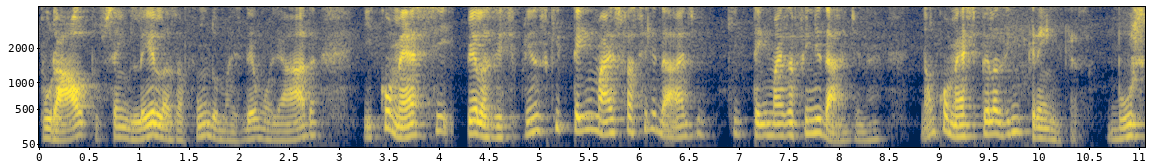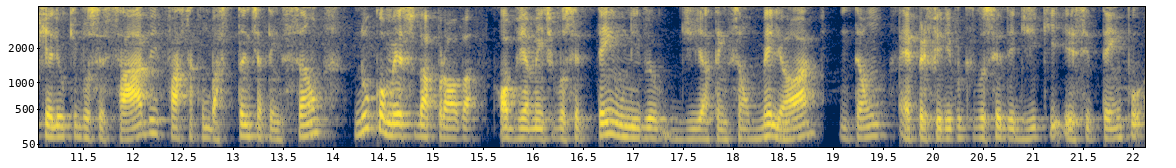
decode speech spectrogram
por alto, sem lê-las a fundo, mas dê uma olhada e comece pelas disciplinas que têm mais facilidade, que têm mais afinidade. Né? Não comece pelas encrencas. Busque ali o que você sabe, faça com bastante atenção. No começo da prova, obviamente, você tem um nível de atenção melhor, então é preferível que você dedique esse tempo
